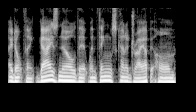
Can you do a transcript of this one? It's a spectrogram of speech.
I don't think. Guys know that when things kind of dry up at home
